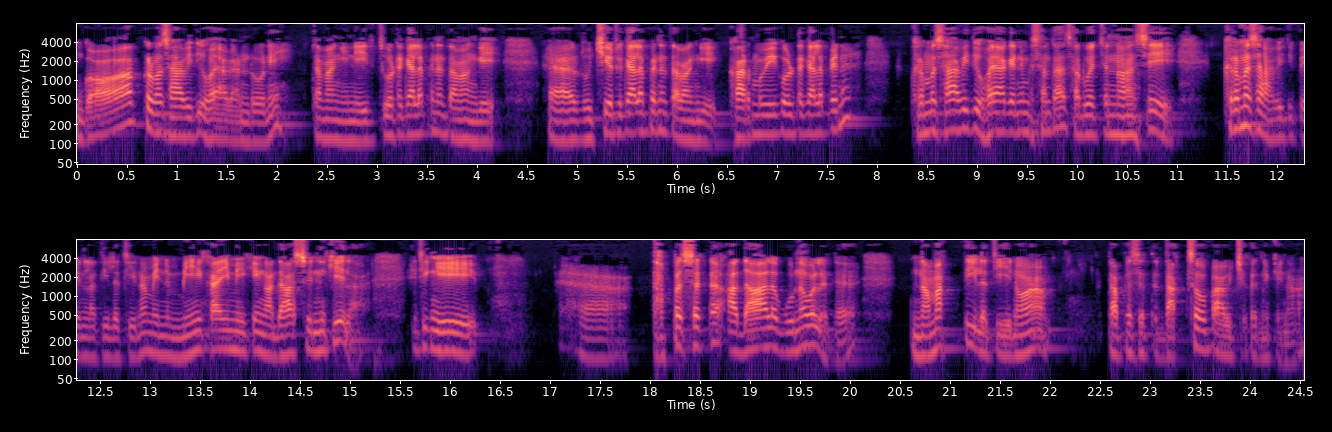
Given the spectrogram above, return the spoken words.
ගා ක්‍රමසාවිදි හොයා ගන්න ඕනේ. Taman ඉන්නේ ඍතුවට ගැලපෙන, Tamanගේ රුචියට ගැලපෙන, Tamanගේ කර්ම වේග වලට ගැලපෙන ක්‍රමසාවිදි හොයා ගැනීම සඳහා සරුවචන් වහන්සේ ක්‍රමසාවිදි පෙන්ලා දීලා තියෙනවා. මෙන්න මේකයි මේකෙන් අදහස් වෙන්නේ කියලා. ඉතින් ඒ තපසට අදාළ ගුණවලට නමක් දීලා තියෙනවා. තපසට දක්ෂව පාවිච්චි කරන කෙනා,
